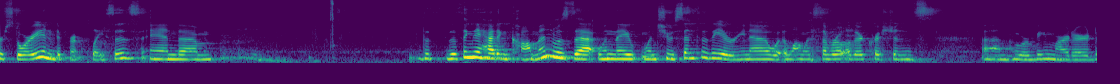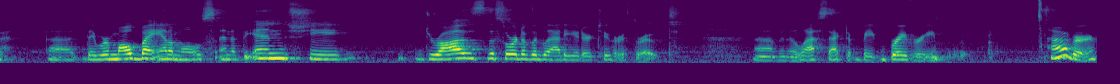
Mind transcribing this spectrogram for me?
her story in different places, and um, the, the thing they had in common was that when, they, when she was sent to the arena, along with several other Christians um, who were being martyred, uh, they were mauled by animals, and at the end, she draws the sword of the gladiator to her throat um, in a last act of ba- bravery. However,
